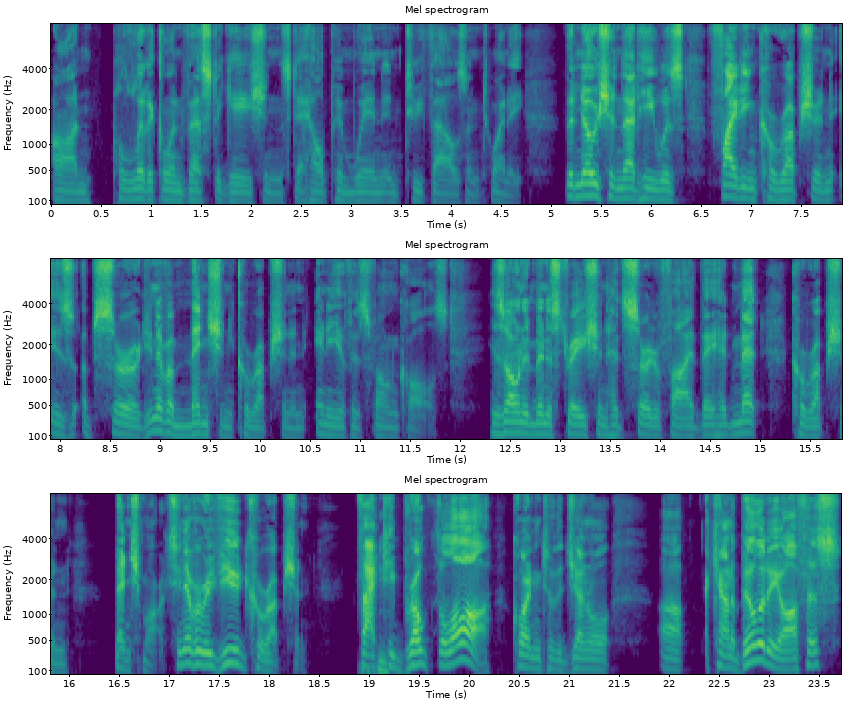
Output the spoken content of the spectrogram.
on political investigations to help him win in 2020. The notion that he was fighting corruption is absurd. He never mentioned corruption in any of his phone calls. His own administration had certified they had met corruption benchmarks. He never reviewed corruption. In fact, hmm. he broke the law, according to the General uh, Accountability Office,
